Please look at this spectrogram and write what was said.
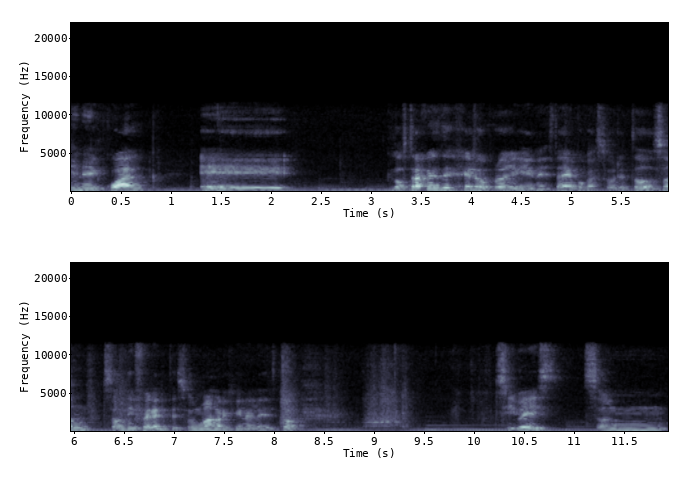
en el cual eh, los trajes de Hello Project en esta época sobre todo son, son diferentes, son más originales. Esto, si veis, son,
